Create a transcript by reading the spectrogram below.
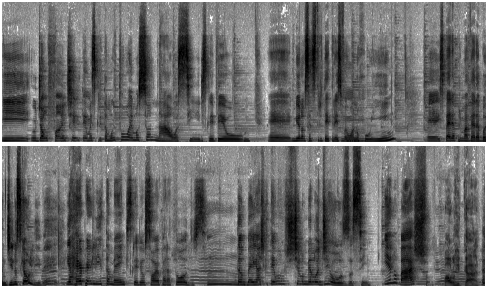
E o John Fante, ele tem uma escrita muito emocional, assim. Ele escreveu... É, 1933 foi um ano ruim. É, Espere a Primavera Bandinos, que eu li, né? E a Harper Lee também, que escreveu Sol é para Todos. Hum. Também acho que tem um estilo melodioso, assim. E no baixo, Paulo Ricardo.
